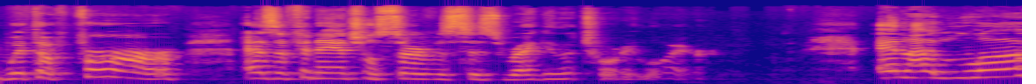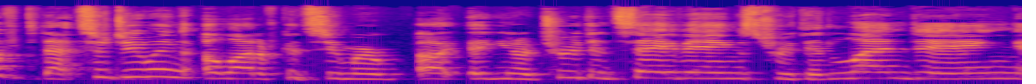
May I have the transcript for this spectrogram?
with a firm as a financial services regulatory lawyer and I loved that. So doing a lot of consumer, uh, you know, truth in savings, truth in lending,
